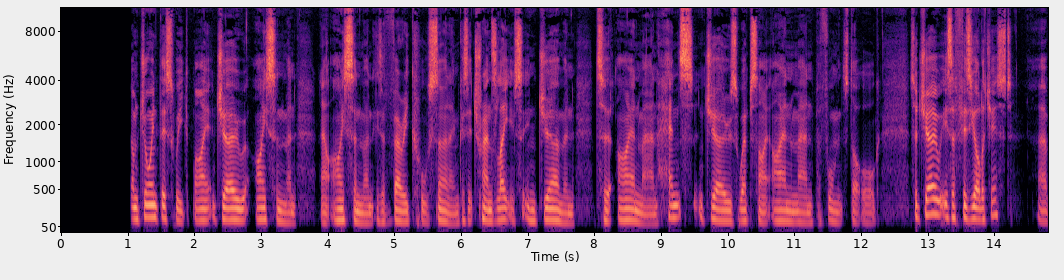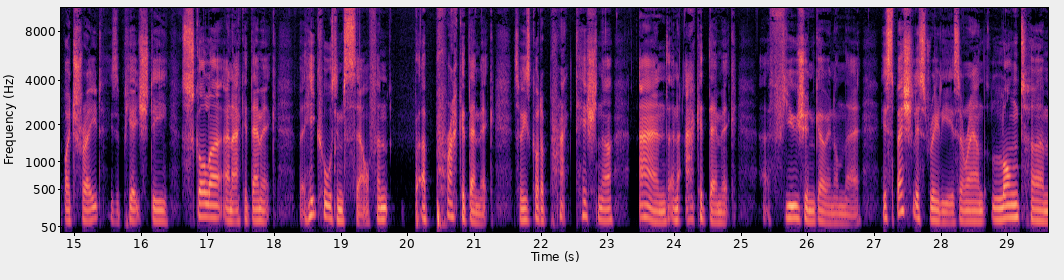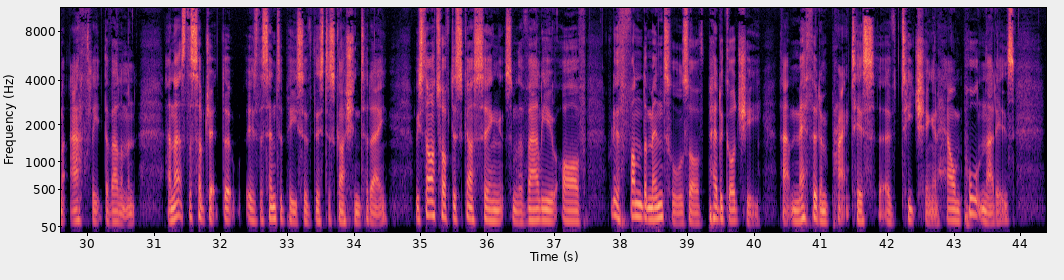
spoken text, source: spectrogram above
I'm joined this week by Joe Eisenmann. Now, Eisenmann is a very cool surname because it translates in German to Ironman, hence Joe's website, ironmanperformance.org. So, Joe is a physiologist, uh, by trade. He's a PhD scholar and academic, but he calls himself an, a pracademic. So he's got a practitioner and an academic fusion going on there. His specialist really is around long term athlete development, and that's the subject that is the centerpiece of this discussion today. We start off discussing some of the value of really the fundamentals of pedagogy, that method and practice of teaching, and how important that is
